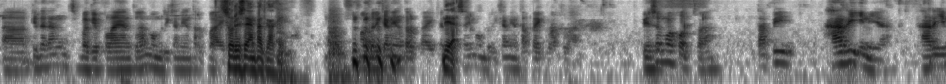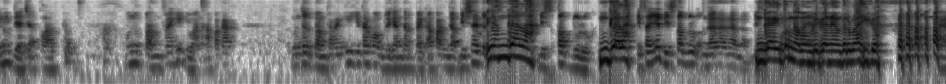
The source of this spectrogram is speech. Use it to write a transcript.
uh, kita kan sebagai pelayan Tuhan memberikan yang terbaik, sorry saya angkat kaki memberikan yang terbaik dan Iya. biasanya memberikan yang terbaik buat Tuhan. Besok mau khotbah, tapi hari ini ya, hari ini diajak clubbing. Menurut Bang Franky gimana? Apakah menurut Bang Franky kita mau berikan terbaik? Apa nggak bisa itu ya enggak lah di stop dulu? enggak lah Istilahnya di stop dulu. Enggak, enggak, enggak. enggak. enggak itu nggak memberikan yang terbaik lah Ya,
